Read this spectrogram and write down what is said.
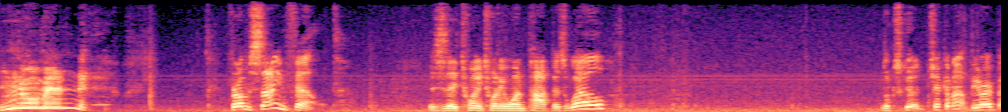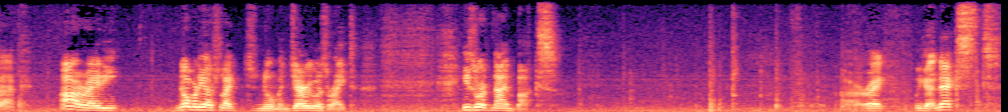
Newman! From Seinfeld. This is a 2021 pop as well. Looks good. Check him out. Be right back. Alrighty. Nobody else liked Newman. Jerry was right. He's worth nine bucks. Alright. We got next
